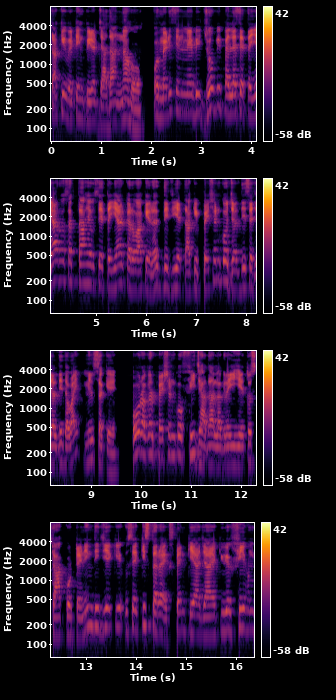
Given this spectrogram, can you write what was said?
ताकि वेटिंग पीरियड ज़्यादा न हो। और मेडिसिन में भी जो भी पहले से तैयार हो सकता है, उसे तैयार करवा के रख दीजिए, ताकि पेशेंट को जल्दी से जल्दी दवाई मिल सके। और अगर पेशेंट को फ़ी ज़्यादा लग रही है तो स्टाफ को ट्रेनिंग दीजिए कि उसे किस तरह एक्सप्लेन किया जाए कि ये फ़ी हम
